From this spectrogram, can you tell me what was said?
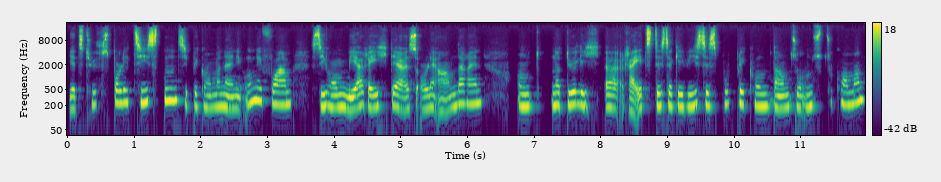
jetzt Hilfspolizisten, sie bekommen eine Uniform, sie haben mehr Rechte als alle anderen und natürlich äh, reizt es ein gewisses Publikum dann zu uns zu kommen,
